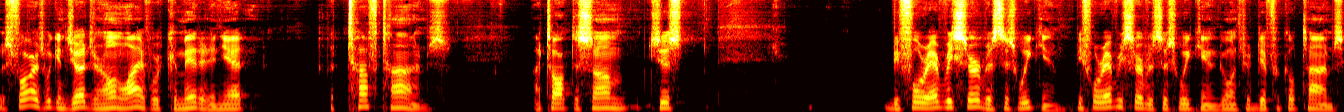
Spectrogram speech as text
as far as we can judge our own life, we're committed, and yet the tough times. I talked to some just before every service this weekend, before every service this weekend, going through difficult times.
